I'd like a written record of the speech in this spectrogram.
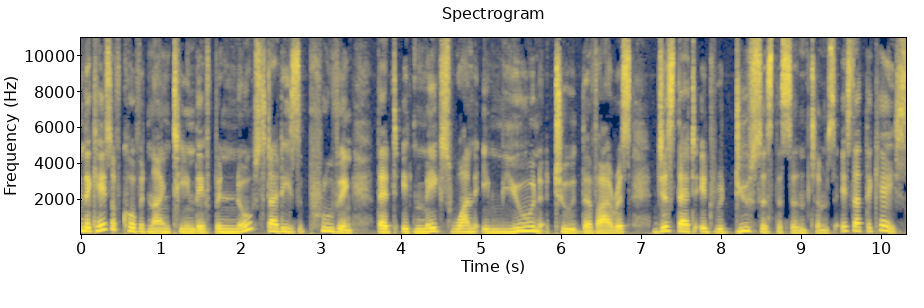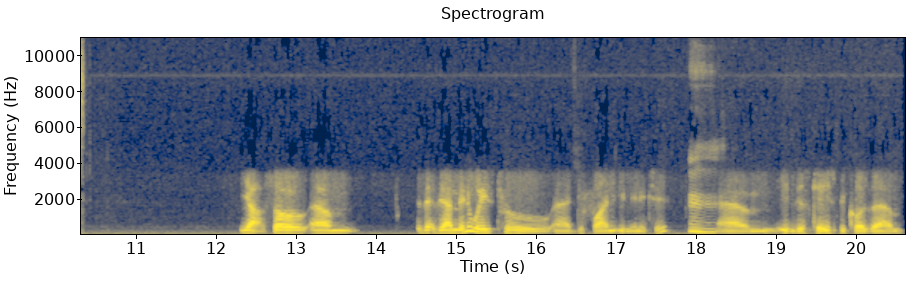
in the case of COVID 19, there have been no studies proving that it makes one immune to the virus, just that it reduces the symptoms. Is that the case? Yeah, so um, th- there are many ways to uh, define immunity mm-hmm. um, in this case because um,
